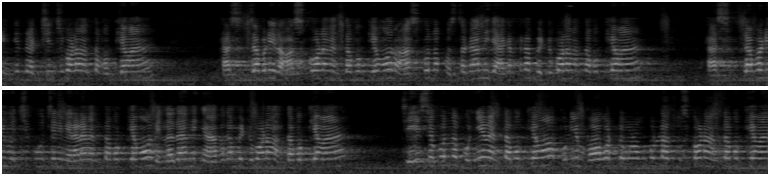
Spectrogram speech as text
ఇంటిని రక్షించుకోవడం ఎంత ముఖ్యమా కష్టపడి రాసుకోవడం ఎంత ముఖ్యమో రాసుకున్న పుస్తకాన్ని జాగ్రత్తగా పెట్టుకోవడం ఎంత ముఖ్యమా కష్టపడి వచ్చి కూర్చుని వినడం ఎంత ముఖ్యమో విన్నదాన్ని జ్ఞాపకం పెట్టుకోవడం అంత ముఖ్యమా చేసుకున్న పుణ్యం ఎంత ముఖ్యమో పుణ్యం పోగొట్టుకోకుండా చూసుకోవడం అంత ముఖ్యమా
